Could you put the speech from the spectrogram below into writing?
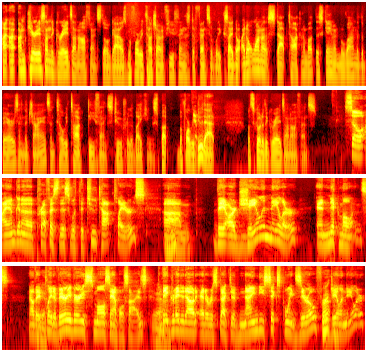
I, I- I'm curious on the grades on offense though, Gyles. Before we touch on a few things defensively, because I don't I don't want to stop talking about this game and move on to the Bears and the Giants until we talk defense too for the Vikings. But before we Yep. do that, let's go to the grades on offense. So I am gonna preface this with the two top players. Mm-hmm. Um, they are Jalen Nailor and Nick Mullens. Now they've Yeah. played a very very small sample size, but they graded out at a respective 96.0 for Uh. Jalen Nailor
